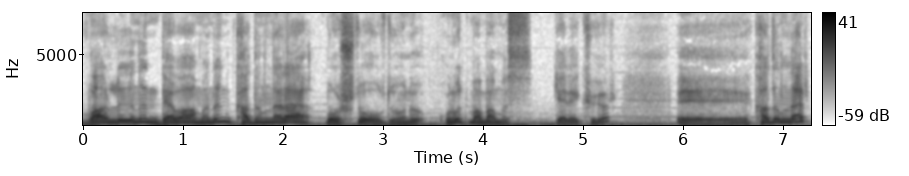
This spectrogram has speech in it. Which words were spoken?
varlığının devamının kadınlara borçlu olduğunu unutmamamız gerekiyor. Ee, kadınlar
